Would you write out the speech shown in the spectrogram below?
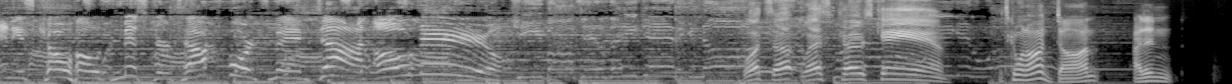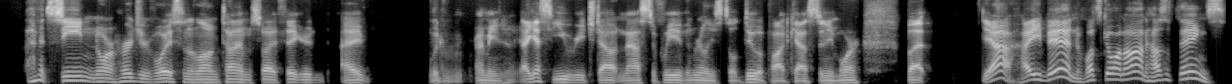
and his co-host, Mr. Top Sportsman, Don O'Neill. What's up, West Coast Cam? What's going on, Don? I didn't, I haven't seen nor heard your voice in a long time, so I figured I would. I mean, I guess you reached out and asked if we even really still do a podcast anymore, but yeah, how you been? What's going on? How's the things?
